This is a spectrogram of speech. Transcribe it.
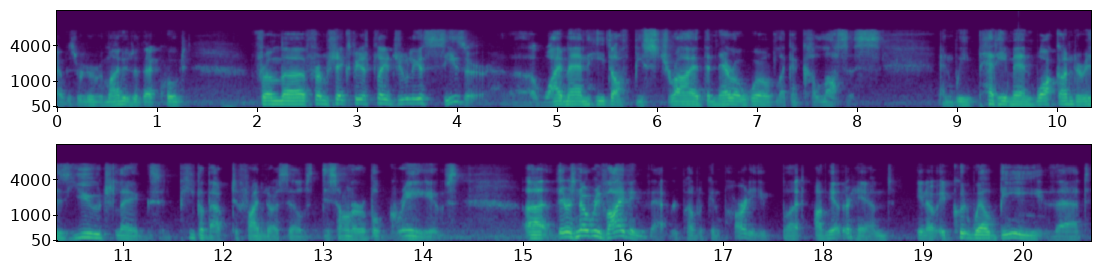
I was really reminded of that quote from uh, from Shakespeare's play Julius Caesar. Uh, Why man he doth bestride the narrow world like a colossus, and we petty men walk under his huge legs and peep about to find ourselves dishonorable graves. Uh, there is no reviving that Republican Party, but on the other hand, you know, it could well be that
